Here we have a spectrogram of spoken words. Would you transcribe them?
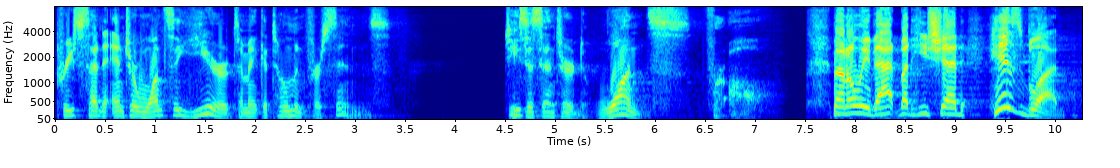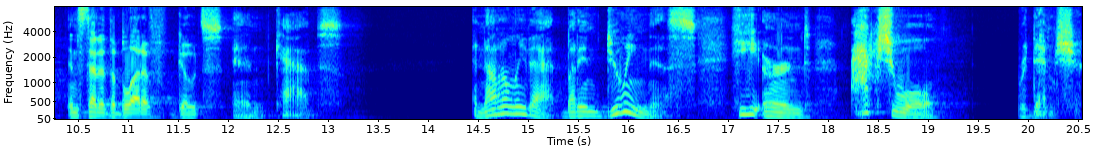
priests had to enter once a year to make atonement for sins. Jesus entered once for all. Not only that, but he shed his blood instead of the blood of goats and calves. And not only that, but in doing this, he earned actual redemption.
